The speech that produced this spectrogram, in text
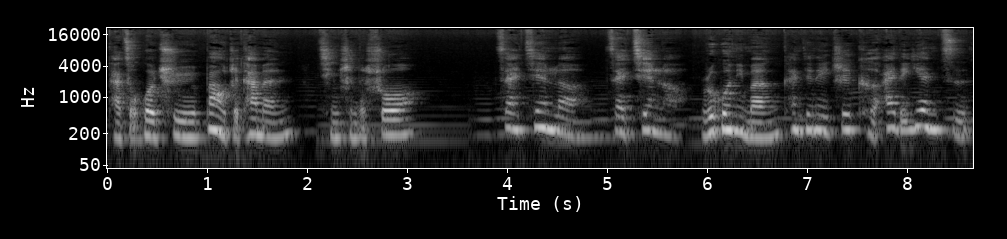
她走过去，抱着它们，轻声地说：“再见了。”再见了！如果你们看见那只可爱的燕子，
